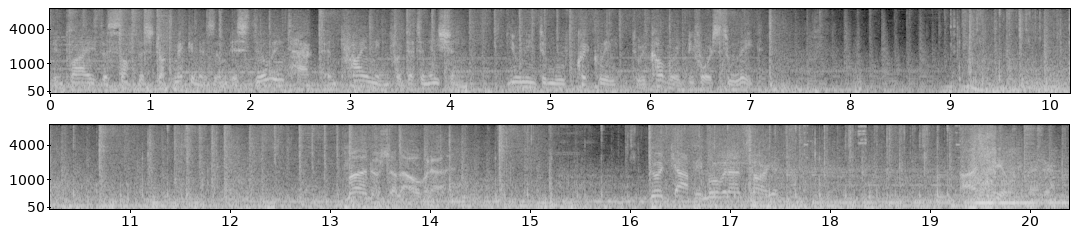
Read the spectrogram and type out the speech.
From implies the self-destruct mechanism is still intact and priming for detonation. You'll need to move quickly to recover it before it's too late. Manos a la obra. Good copy. Moving on target. Eyes peeled, Commander.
